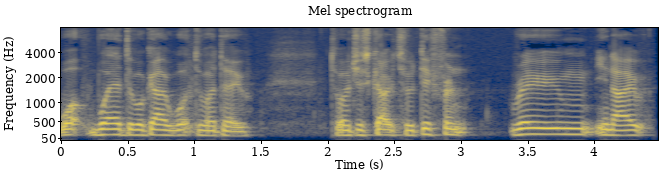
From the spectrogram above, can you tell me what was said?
What where do I go? What do I do? Do I just go to a different room? You know,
